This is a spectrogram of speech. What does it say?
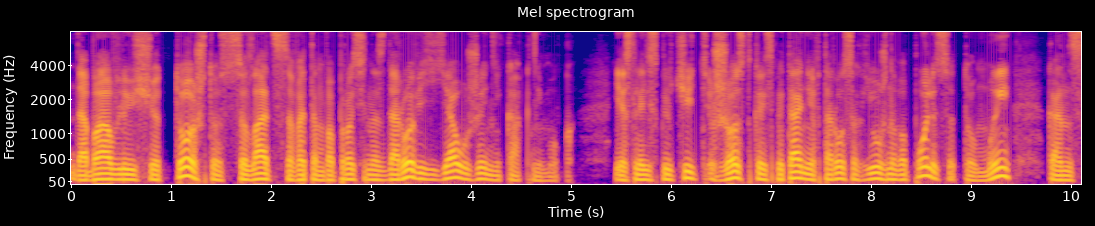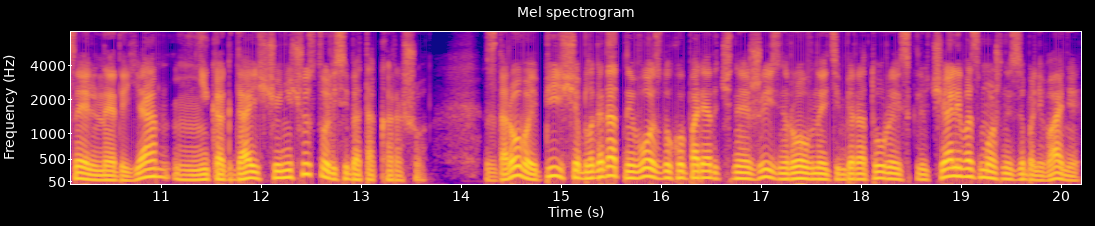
Добавлю еще то, что ссылаться в этом вопросе на здоровье я уже никак не мог. Если исключить жесткое испытание в торосах Южного полюса, то мы, Канцель, Нед и я, никогда еще не чувствовали себя так хорошо. Здоровая пища, благодатный воздух, упорядоченная жизнь, ровная температура исключали возможность заболевания,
